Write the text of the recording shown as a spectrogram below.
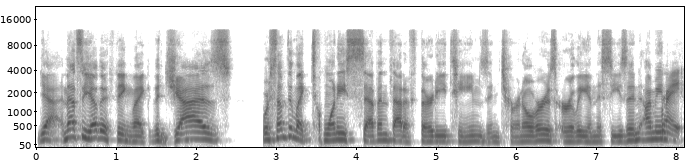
Yeah, and that's the other thing. Like the Jazz were something like 27th out of 30 teams in turnovers early in the season. I mean, right.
